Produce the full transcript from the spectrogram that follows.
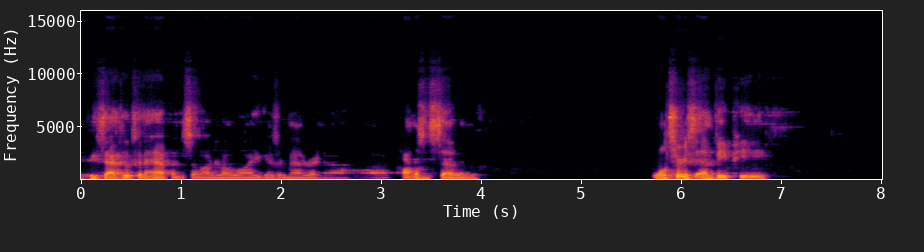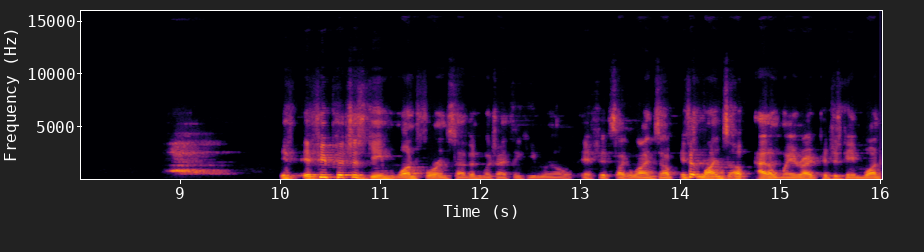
it's exactly what's going to happen. So I don't know why you guys are mad right now. Uh, Cardinals in seven. World Series MVP. If, if he pitches game one, four, and seven, which I think he will, if it's like lines up, if it lines up, Adam Wainwright pitches game one,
